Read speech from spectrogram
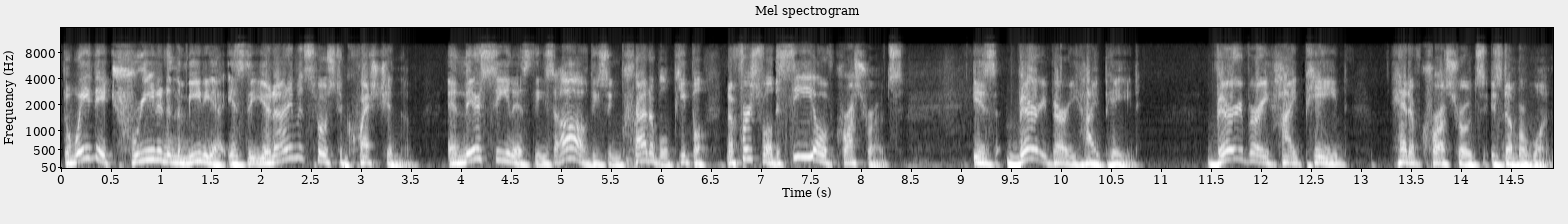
The way they're treated in the media is that you're not even supposed to question them. And they're seen as these, oh, these incredible people. Now, first of all, the CEO of Crossroads is very, very high paid. Very, very high paid head of Crossroads is number one.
